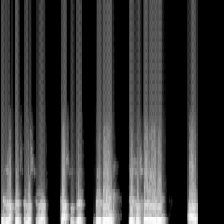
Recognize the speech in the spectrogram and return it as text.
en la prensa nacional casos de, dengue y eso se debe a,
